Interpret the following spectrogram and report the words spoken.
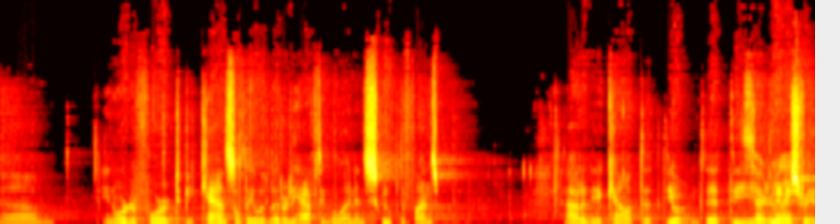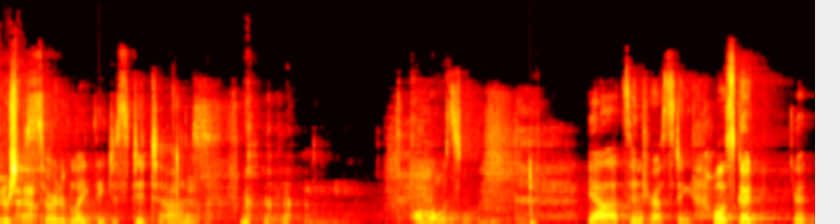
Um, in order for it to be canceled, they would literally have to go in and scoop the funds out of the account that the, that the Sort of like- administrators have. Sort of like they just did to us. Almost. Yeah, it's interesting. Well, it's good, good.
